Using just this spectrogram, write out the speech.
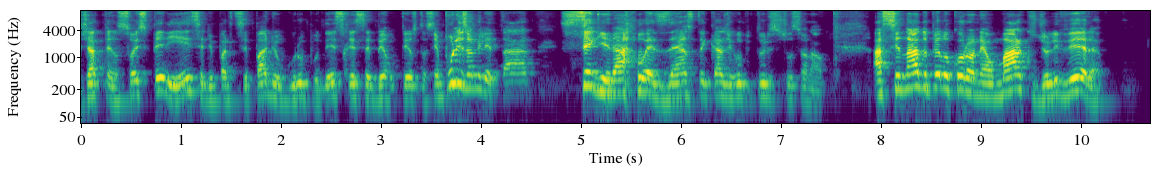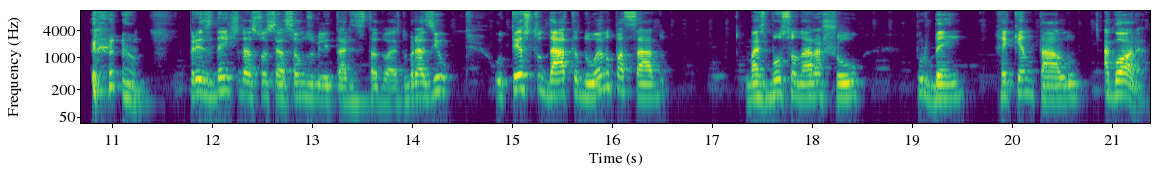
Já pensou a experiência de participar de um grupo desse, receber um texto assim: Polícia Militar seguirá o Exército em caso de ruptura institucional. Assinado pelo coronel Marcos de Oliveira, presidente da Associação dos Militares Estaduais do Brasil, o texto data do ano passado, mas Bolsonaro achou por bem requentá-lo agora.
